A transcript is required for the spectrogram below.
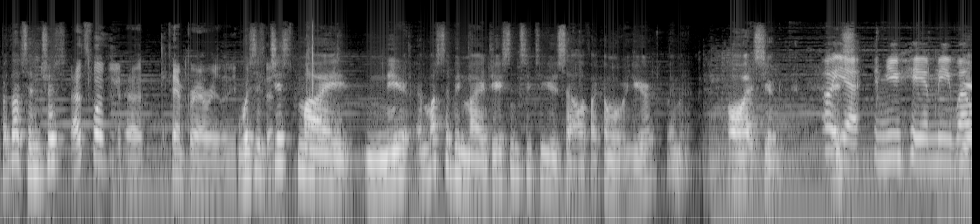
But that's interesting. That's one way to temporarily. Was fix it just my near? It must have been my adjacency to you, Sal. If I come over here, wait a minute. Oh, it's your. Oh It's- yeah. Can you hear me welding?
